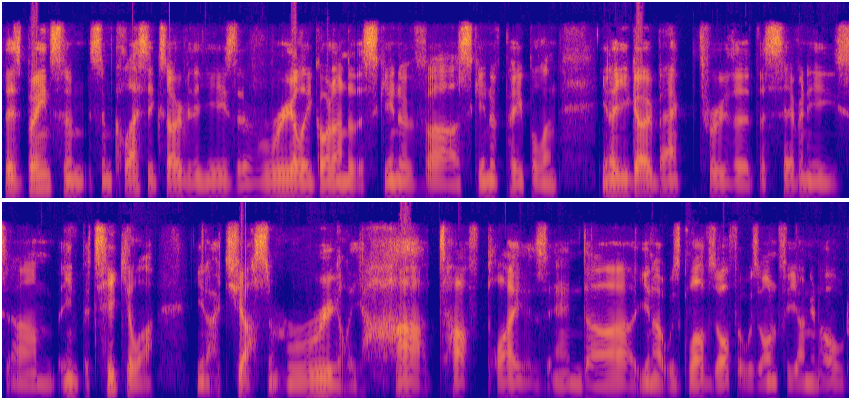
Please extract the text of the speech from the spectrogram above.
there's been some, some classics over the years that have really got under the skin of, uh, skin of people, and you know, you go back through the the 70s, um, in particular, you know, just some really hard, tough players, and uh, you know, it was gloves off, it was on for young and old.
